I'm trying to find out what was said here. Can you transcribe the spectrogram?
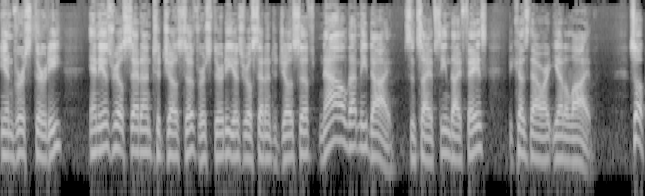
in verse 30. And Israel said unto Joseph, verse 30, Israel said unto Joseph, Now let me die, since I have seen thy face, because thou art yet alive. So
